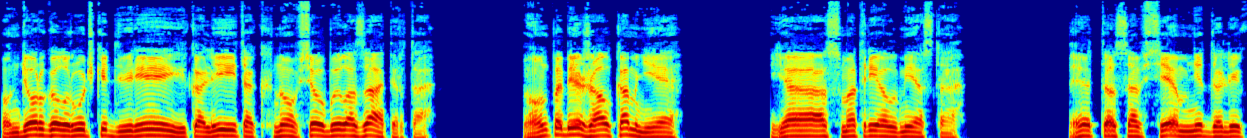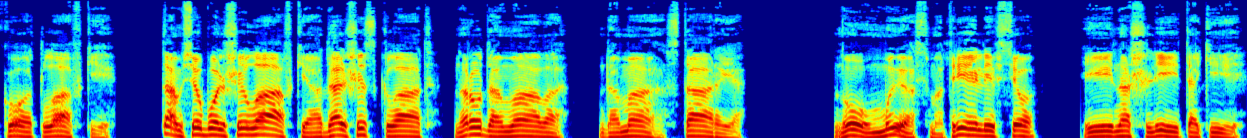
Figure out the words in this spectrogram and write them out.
Он дергал ручки дверей и калиток, но все было заперто. Он побежал ко мне. Я осмотрел место. Это совсем недалеко от лавки. Там все больше лавки, а дальше склад. Народа мало. Дома старые. Ну, мы осмотрели все и нашли такие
